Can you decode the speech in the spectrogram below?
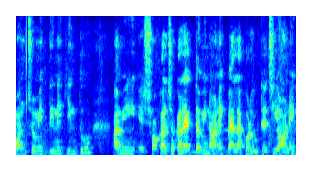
পঞ্চমীর দিনে কিন্তু আমি সকাল সকাল একদমই না, অনেক বেলা করে উঠেছি, অনেক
